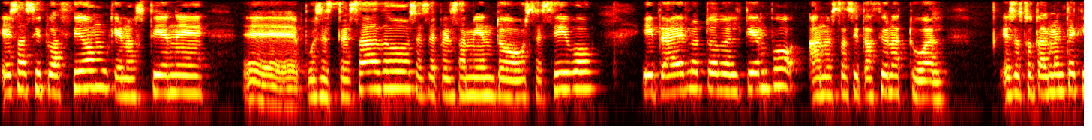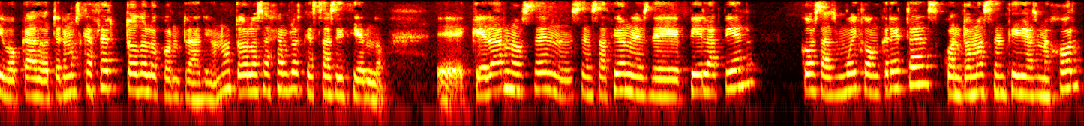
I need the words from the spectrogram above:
esa situación que nos tiene eh, pues estresados, ese pensamiento obsesivo y traerlo todo el tiempo a nuestra situación actual. Eso es totalmente equivocado. Tenemos que hacer todo lo contrario, ¿no? Todos los ejemplos que estás diciendo. Eh, quedarnos en sensaciones de piel a piel, cosas muy concretas, cuanto más sencillas mejor,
